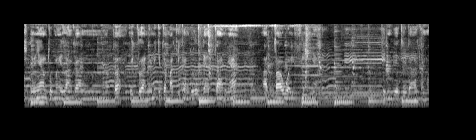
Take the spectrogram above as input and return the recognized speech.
sebenarnya untuk menghilangkan apa iklan ini kita matikan dulu datanya atau wifi nya mungkin dia tidak akan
